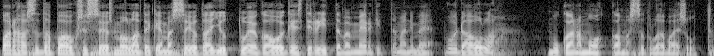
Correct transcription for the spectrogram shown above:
Parhaassa tapauksessa, jos me ollaan tekemässä jotain juttua, joka on oikeasti riittävän merkittävä, niin me voidaan olla mukana muokkaamassa tulevaisuutta.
